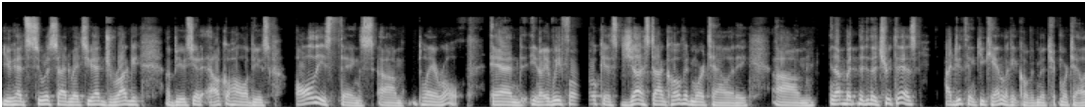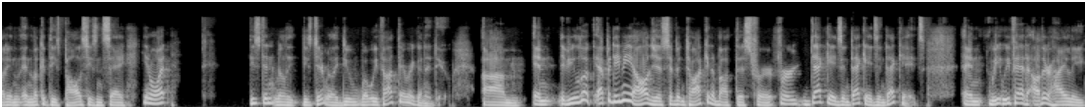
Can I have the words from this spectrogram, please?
You had suicide rates, you had drug abuse, you had alcohol abuse. All these things um, play a role. And, you know, if we focus just on COVID mortality, um, you know, but the, the truth is, I do think you can look at COVID mortality and, and, look at these policies and say, you know what, these didn't really these didn't really do what we thought they were going to do. Um, and if you look epidemiologists have been talking about this for for decades and decades and decades. And we, we've had other highly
